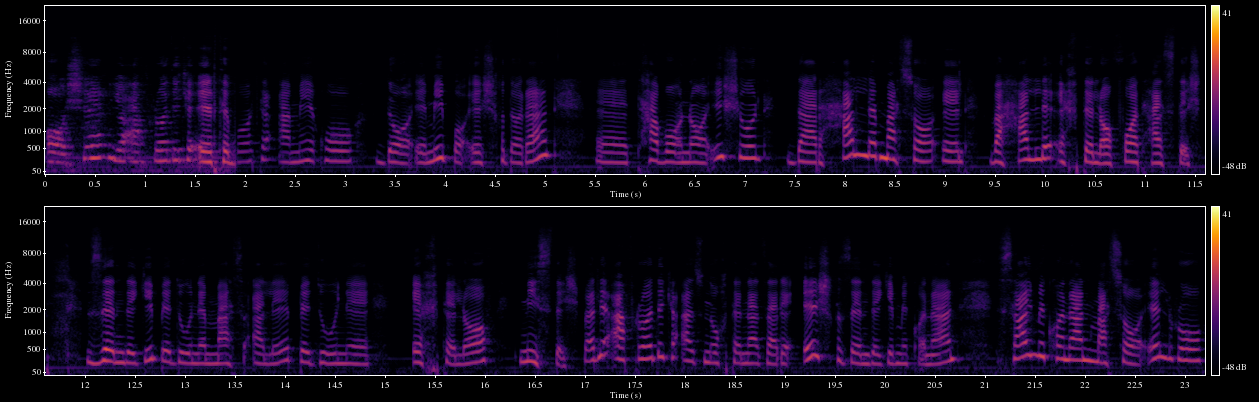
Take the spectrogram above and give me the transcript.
عاشق یا افرادی که ارتباط عمیق و دائمی با عشق دارن تواناییشون در حل مسائل و حل اختلافات هستش. زندگی بدون مسئله بدون اختلاف نیستش. ولی افرادی که از نقطه نظر عشق زندگی می‌کنن سعی می‌کنن مسائل رو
